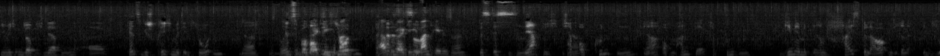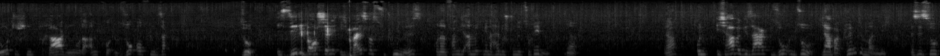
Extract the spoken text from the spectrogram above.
die mich unglaublich nerven. Äh, kennst du Gespräche mit Idioten? Ja, das Kennst du überhaupt gegen die Wand, Idioten? ja, wo du gegen die Wand redest, ne? Das ist nervig. Ich habe Ja. auch Kunden, ja, auch im Handwerk, ich habe Kunden, die gehen mir mit ihrem Scheißgelauer und ihren idiotischen Fragen oder Antworten so auf den Sack. So, ich sehe die Baustelle, ich weiß, was zu tun ist, und dann fangen die an, mit mir eine halbe Stunde zu reden. Ja. Ja? Und ich habe gesagt, so und so. Ja, aber könnte man nicht. Das ist so,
